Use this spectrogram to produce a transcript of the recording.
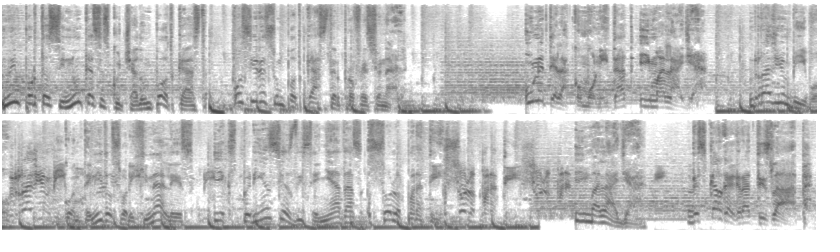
No importa si nunca has escuchado un podcast o si eres un podcaster profesional. Únete a la comunidad Himalaya. Radio en vivo. Radio en vivo. Contenidos originales y experiencias diseñadas solo para ti. Solo para ti. Himalaya. Descarga gratis la app.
